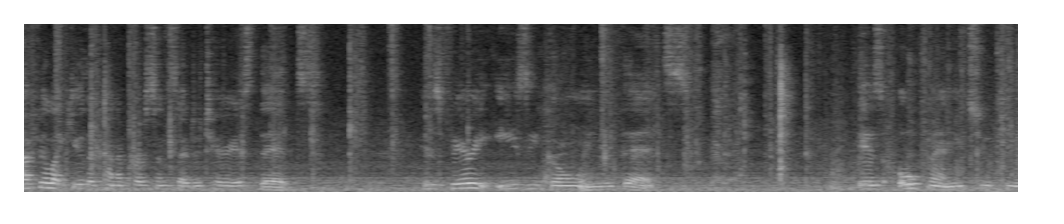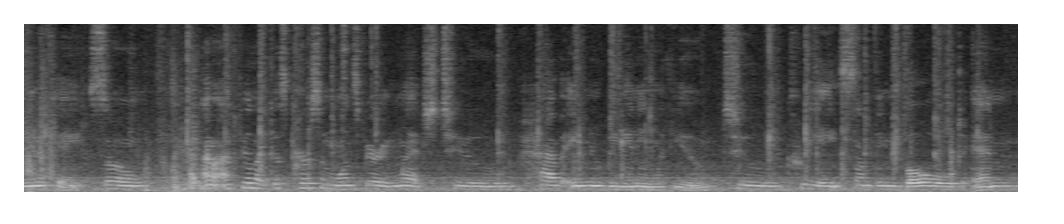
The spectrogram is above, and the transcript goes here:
I feel like you're the kind of person, Sagittarius, that is very easygoing, that is open to communicate. So I, feel like this person wants very much to have a new beginning with you, to create something bold and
